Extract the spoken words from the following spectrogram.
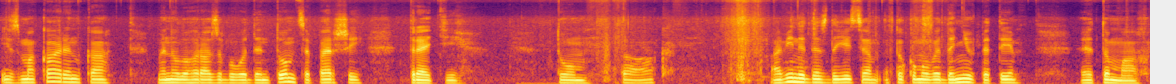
із Макаренка. Минулого разу був один том, це перший, третій том. Так. А він іде, здається, в такому виданні в п'яти е, томах.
